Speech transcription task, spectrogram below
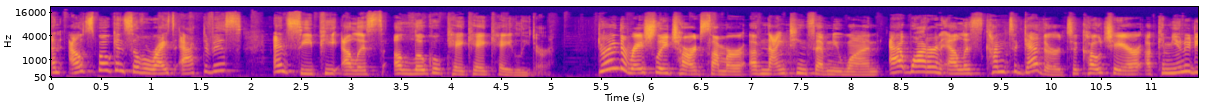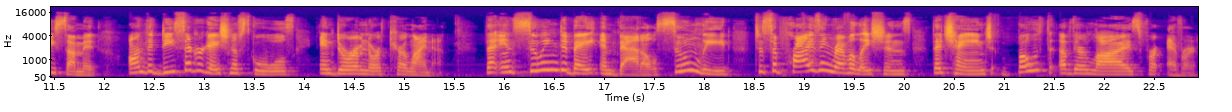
an outspoken civil rights activist, and C.P. Ellis, a local KKK leader. During the racially charged summer of 1971, Atwater and Ellis come together to co chair a community summit on the desegregation of schools in Durham, North Carolina. The ensuing debate and battle soon lead to surprising revelations that change both of their lives forever.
